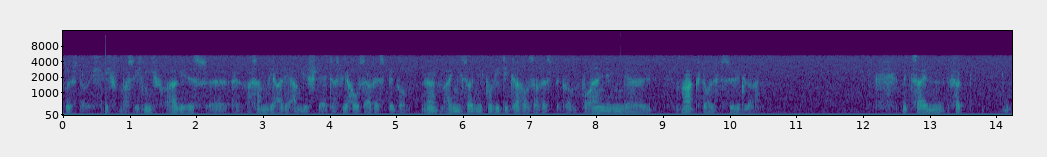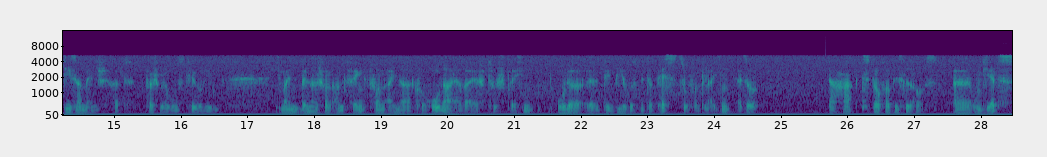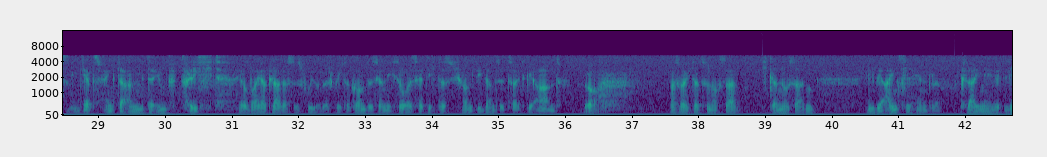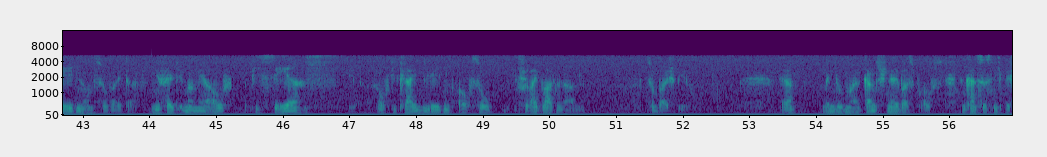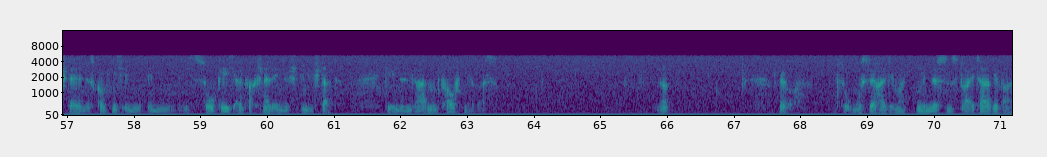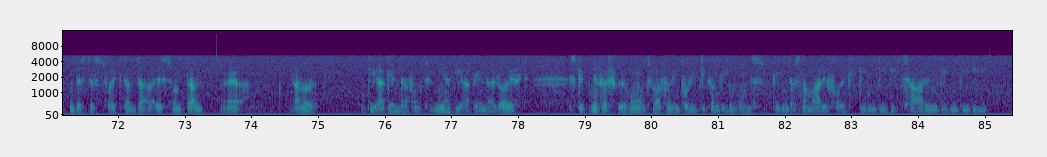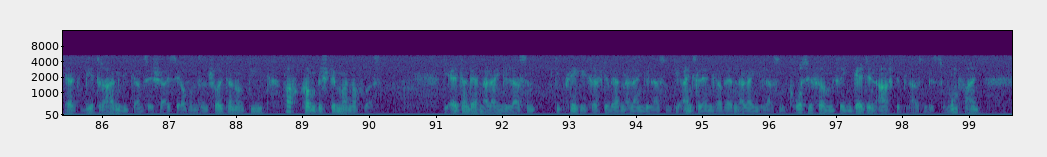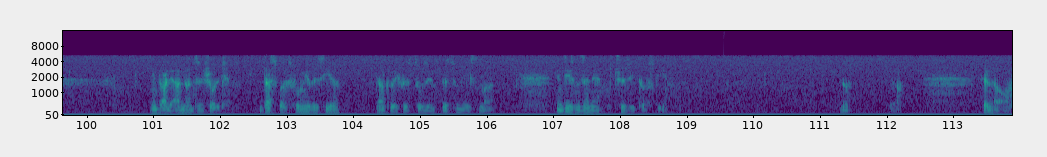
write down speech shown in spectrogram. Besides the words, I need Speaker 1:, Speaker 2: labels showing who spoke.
Speaker 1: Grüßt euch. Ich, was ich mich frage ist, äh, was haben wir alle angestellt, dass wir Hausarrest bekommen? Ne? Eigentlich sollten die Politiker Hausarrest bekommen. Vor allen Dingen der Mark-Dolf Södler. Mit seinen... Ver Dieser Mensch hat Verschwörungstheorien. Ich meine, wenn er schon anfängt, von einer Corona-RAF zu sprechen oder äh, den Virus mit der Pest zu vergleichen, also da hakt es doch ein bisschen aus. Äh, und jetzt, jetzt fängt er an mit der Impfpflicht. Ja, war ja klar, dass es früher oder später kommt. Ist ja nicht so, als hätte ich das schon die ganze Zeit geahnt. Ja, was soll ich dazu noch sagen? Ich kann nur sagen, liebe Einzelhändler, kleine Läden und so weiter, mir fällt immer mehr auf, wie sehr ich auch die kleinen Läden brauche, so Schreibwarenladen zum Beispiel. Ja, wenn du mal ganz schnell was brauchst, dann kannst du es nicht bestellen. Das kommt nicht in, in so gehe ich einfach schnell in die, in die Stadt, gehe in den Laden und kaufe mir was. Ne? Ja, so musst du halt immer mindestens drei Tage warten, bis das Zeug dann da ist und dann, naja, aber die Agenda funktioniert, die Agenda läuft. Es gibt eine Verschwörung, und zwar von den Politikern gegen uns, gegen das normale Volk, gegen die, die zahlen, gegen die, die... Ja, wir tragen die ganze Scheiße auf unseren Schultern und die, ach komm, bestimmen wir noch was. Die Eltern werden allein gelassen, die Pflegekräfte werden allein gelassen, die Einzelhändler werden allein gelassen, große Firmen kriegen Geld in den Arsch geblasen bis zum Umfallen und alle anderen sind schuld. Das war's von mir bis hier. Ich danke euch fürs Zusehen. Bis zum nächsten Mal. In diesem Sinne, Tschüssikowski. Ne? Ja, genau.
